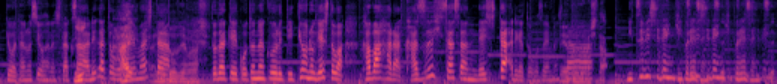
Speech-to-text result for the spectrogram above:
今日は楽しいお話たくさんありがとうございました。はありがとうございます。戸田恵子大人クオリティ今日のゲストは川原和久さんでした。ありがとうございました。ありがとうございました。三菱電機プレゼンツ。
